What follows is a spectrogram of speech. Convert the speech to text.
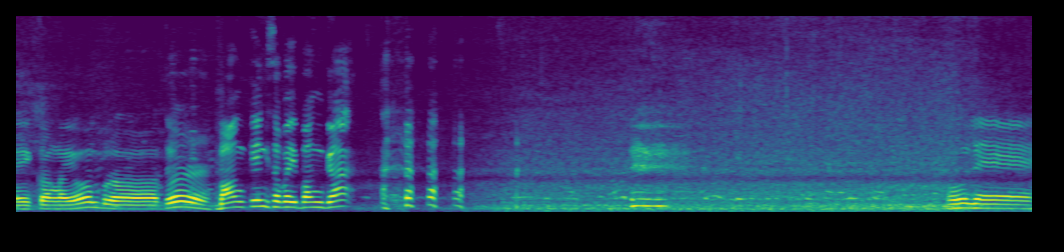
Teka ngayon, brother. Banking sabay bangga. Ule.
